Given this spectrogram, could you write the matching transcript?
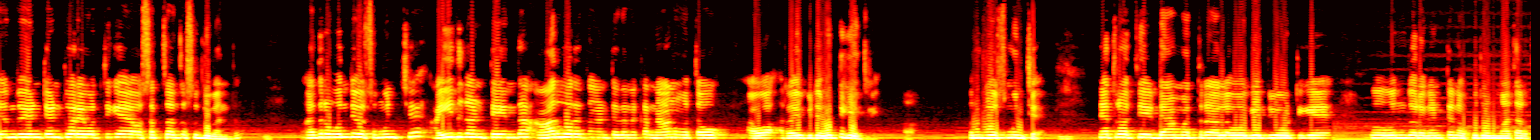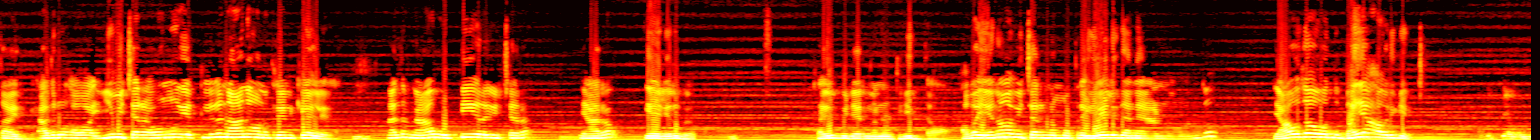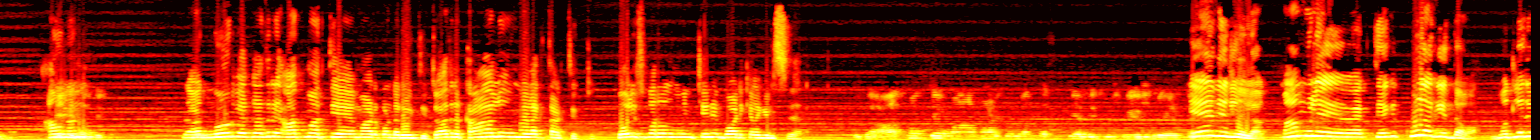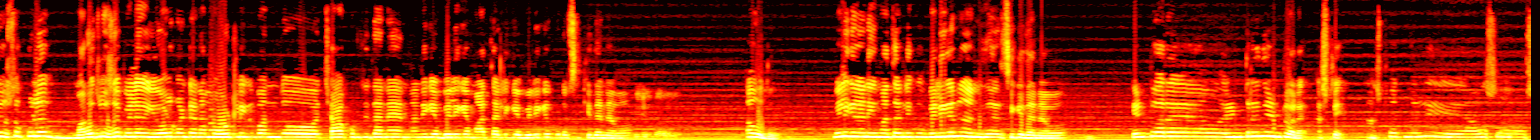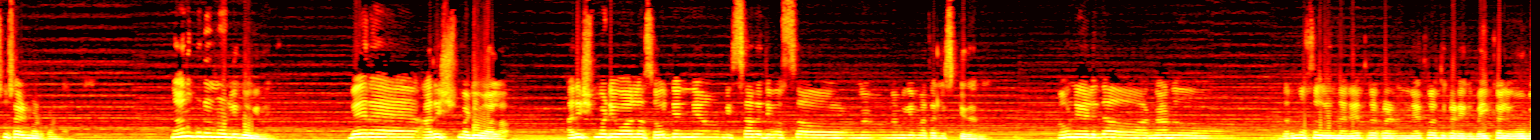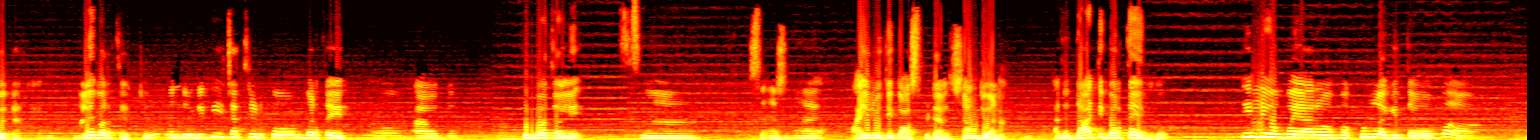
ಒಂದು ಎಂಟು ಎಂಟೂವರೆ ಹೊತ್ತಿಗೆ ಸತ್ತ ಅಂತ ಸುದ್ದಿ ಬಂತು. ಅದರ ಒಂದು ದಿವಸ ಮುಂಚೆ ಐದು ಗಂಟೆಯಿಂದ ಆರೂವರೆ ಗಂಟೆ ತನಕ ನಾನು ಮತ್ತು ಅವ- ರವಿ ಪೂಜೆ ಒಟ್ಟಿಗೆ ಇದ್ವಿ. ಒಂದು ದಿವಸ ಮುಂಚೆ. ನೇತ್ರವತಿ ಡ್ಯಾಮ್ ಹತ್ರ ಎಲ್ಲ ಹೋಗಿದ್ವಿ ಒಟ್ಟಿಗೆ. ಒಂದೂವರೆ ಗಂಟೆ ನಾವು ಕೂತ್ಕೊಂಡು ಮಾತಾಡ್ತಾ ಇದ್ವಿ. ಆದರೂ ಅವ ಈ ವಿಚಾರ ಅವನು ಎತ್ತಲಿಲ್ಲ ನಾನು ಅವನ ಹತ್ರ ಏನು ಕೇಳಲಿಲ್ಲ. ಆದರೆ ನಾವು ಒಟ್ಟಿಗೆ ಇರೋ ವಿಚಾರ ಯಾರೋ ಹೇಳಿರಬೇಕು. ರವಿ ಪೂಜಾರಿ ನನ್ನೊಟ್ಟಿಗೆ ಇದ್ದ. ಅವ ಏನೋ ವಿಚಾರ ನಮ್ಮ ಹತ್ರ ಹೇಳಿದಾನೆ ಅನ್ನೋ ಒಂದು ಯಾವುದೋ ಒಂದು ಭಯ ಅವರಿಗಿತ್ತು. ಅವನನ್ನು ನಾನ್ ನೋಡ್ಬೇಕಾದ್ರೆ ಆತ್ಮಹತ್ಯೆ ಮಾಡ್ಕೊಂಡ ರೀತಿ ಇತ್ತು. ಆದ್ರೆ ಕಾಲು ನೆಲಕ್ಕೆ ತಾಕ್ತಿತ್ತು ಪೊಲೀಸ್ ಬರೋದು ಮುಂಚೆನೆ ಬಾಡಿ ಕೆಳಗೆ ಇಳಿಸಿದ್ದಾರೆ. ಏನಿರ್ಲಿಲ್ಲ. ಮಾಮೂಲಿ ವ್ಯಕ್ತಿಯಾಗಿ ಕೂಲಾಗಿ ಇದ್ದವ. ಮೊದಲ ದಿವಸ ಕೂಲ ಮರ ದಿವಸ ಬೆಳಿಗ್ಗೆ ಏಳು ಗಂಟೆ ನಮ್ಮ ಹೋಟ್ಲಿಗೆ ಬಂದು ಚಹಾ ಕುಡ್ತಿದ್ದಾನೆ ನನಗೆ ಬೆಳಿಗ್ಗೆ ಮಾತಾಡ್ಲಿಕ್ಕೆ ಬೆಳಿಗ್ಗೆ ಕೂಡ ಸಿಕ್ಕಿದ್ದಾನೆ ಅವ. ಹೌದು. ಬೆಳಿಗ್ಗೆ ನನಗೆ ಮಾತಾಡ್ಲಿಕ್ಕೆ ಬೆಳಿಗ್ಗೆ ನನಗೆ ಸಿಕ್ಕಿದ್ದಾನೆ ಅವ. ಎಂಟೂವರೆ ಎಂಟರಿಂದ ಎಂಟೂವರೆ ಅಷ್ಟೇ. ಅಷ್ಟೊತ್ತಿನಲ್ಲಿ ಅವ ಸುಸೈಡ್ ಮಾಡ್ಕೊಂಡ ನಾನು ಕೂಡ ನೋಡ್ಲಿಕ್ಕೆ ಹೋಗಿದ್ದೀನಿ ಬೇರೆ ಹರೀಶ್ ಮಡಿವಾಲ ಹರೀಶ್ ಮಡಿವಾಲ ಸೌಜನ್ಯ ಮಿಸ್ ಆದ ದಿವಸ ನಮಗೆ ಮಾತಾಡಿಸ್ಕಿದ್ದಾನೆ ಅವನು ಹೇಳಿದ, ನಾನು ಧರ್ಮಸ್ಥಳದಿಂದ ನೇತ್ರ ಕಡೆ ಕಡೆಗೆ ಬೈಕಲ್ಲಿ ಹೋಗ್ಬೇಕಾದ್ರೆ ಮಳೆ ಬರ್ತಾ ಇತ್ತು ಒಂದು ಹುಡುಗಿ ಛತ್ರಿ ಹಿಡ್ಕೊಂಡು ಬರ್ತಾ ಇತ್ತು ಆ ಒಂದು ಫುಟ್ಬಾತಲ್ಲಿ ಆಯುರ್ವೇದಿಕ್ ಹಾಸ್ಪಿಟಲ್, ಶಾಂತಿವನ. ಅದು ದಾಟಿ ಬರ್ತಾ ಇದ್ಲು. ಇಲ್ಲಿ ಒಬ್ಬ ಯಾರೋ ಒಬ್ಬ ಕುಳ್ಳಾಗಿದ್ದ ಒಬ್ಬ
